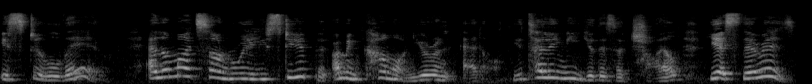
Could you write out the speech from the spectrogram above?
is still there. And it might sound really stupid. I mean, come on, you're an adult. You're telling me you, there's a child? Yes, there is.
